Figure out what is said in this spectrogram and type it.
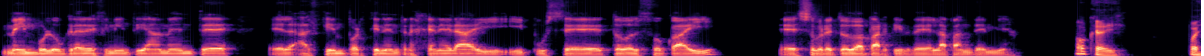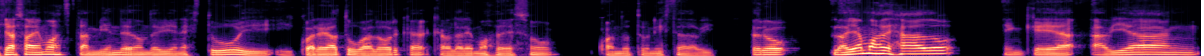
me involucré definitivamente al 100% en Regenera y, puse todo el foco ahí, eh, sobre todo a partir de la pandemia. Ok, pues ya sabemos también de dónde vienes tú y, cuál era tu valor, que, hablaremos de eso cuando te uniste a David. Pero lo habíamos dejado en que habían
